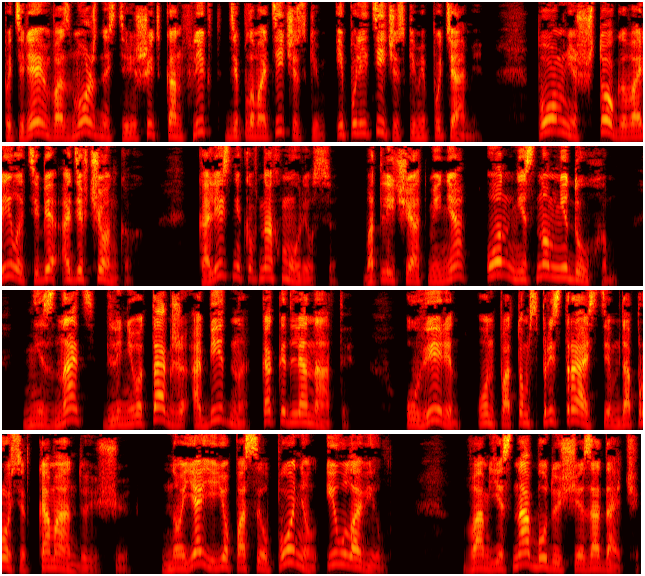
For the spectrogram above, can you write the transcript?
Потеряем возможность решить конфликт дипломатическим и политическими путями. Помнишь, что говорила тебе о девчонках? Колесников нахмурился. В отличие от меня, он ни сном, ни духом. Не знать для него так же обидно, как и для Наты. Уверен, он потом с пристрастием допросит командующую. Но я ее посыл понял и уловил. Вам ясна будущая задача?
